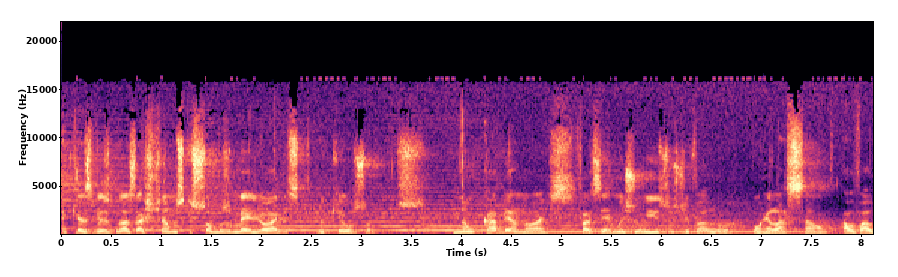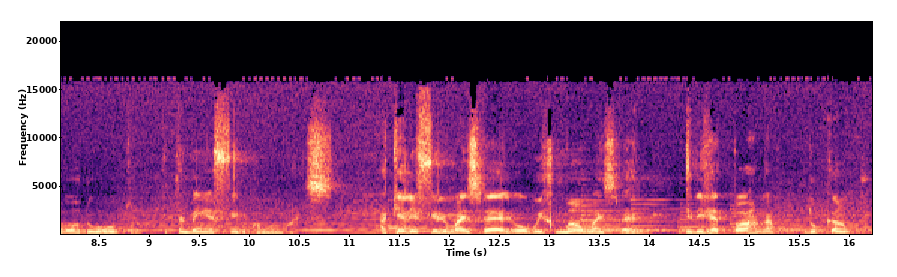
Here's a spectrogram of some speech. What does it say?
é que às vezes nós achamos que somos melhores do que os outros. Não cabe a nós fazermos juízos de valor com relação ao valor do outro, que também é filho como nós. Aquele filho mais velho, ou o irmão mais velho, ele retorna do campo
